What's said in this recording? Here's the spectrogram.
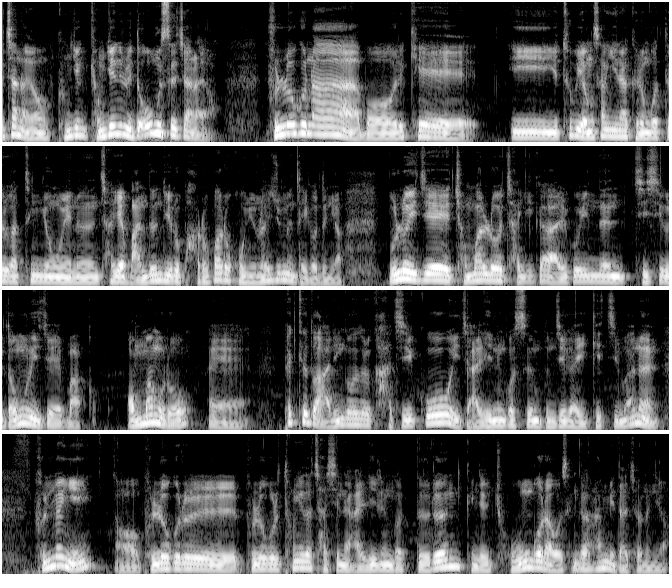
그렇잖아요. 경쟁, 경쟁률이 너무 세잖아요. 블로그나 뭐 이렇게 이 유튜브 영상이나 그런 것들 같은 경우에는 자기가 만든 뒤로 바로바로 바로 공유를 해주면 되거든요. 물론 이제 정말로 자기가 알고 있는 지식을 너무 이제 막 엉망으로, 예, 팩트도 아닌 것을 가지고 이제 알리는 것은 문제가 있겠지만은 분명히 어, 블로그를 블로그를 통해서 자신을 알리는 것들은 굉장히 좋은 거라고 생각을 합니다. 저는요.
